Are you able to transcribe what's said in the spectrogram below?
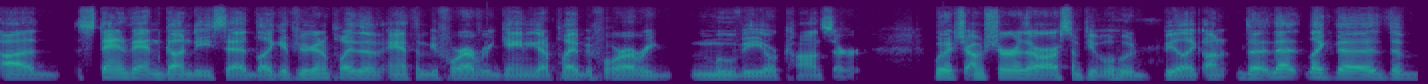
uh, Stan Van Gundy said like if you're gonna play the anthem before every game, you got to play it before every movie or concert. Which I'm sure there are some people who'd be like on the that like the the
